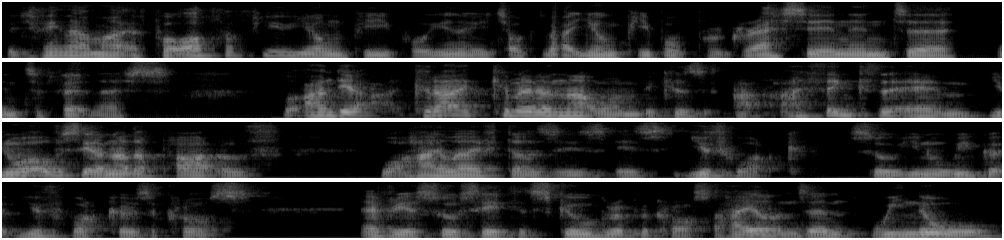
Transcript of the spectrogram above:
But do you think that might have put off a few young people? You know, you talked about young people progressing into into fitness. Well, Andy, could I come in on that one because I, I think that um, you know obviously another part of what High Life does is is youth work. So you know we've got youth workers across every associated school group across the Highlands, and we know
